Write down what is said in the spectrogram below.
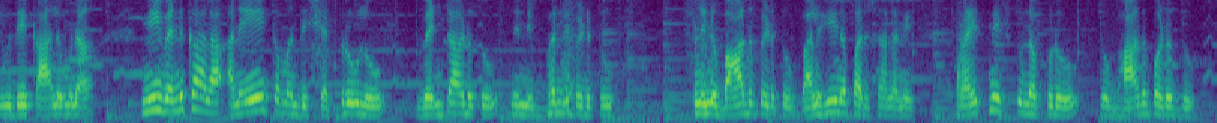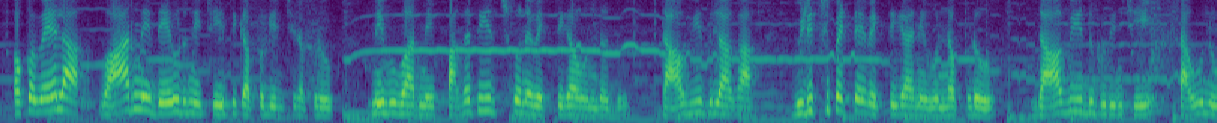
ఈ ఉదయ కాలమున నీ వెనుకాల అనేక మంది శత్రువులు వెంటాడుతూ నిన్ను ఇబ్బంది పెడుతూ నిన్ను బాధ పెడుతూ బలహీనపరచాలని ప్రయత్నిస్తున్నప్పుడు నువ్వు బాధపడొద్దు. ఒకవేళ వారిని దేవుడు నీ చేతికి అప్పగించినప్పుడు నీవు వారిని పగ తీర్చుకునే వ్యక్తిగా ఉండొద్దు. దావీదులాగా విడిచిపెట్టే వ్యక్తిగానే ఉన్నప్పుడు దావీదు గురించి సౌలు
